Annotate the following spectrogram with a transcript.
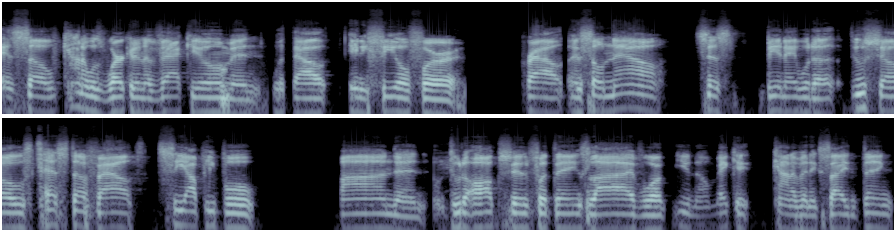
And so kind of was working in a vacuum and without any feel for crowd. And so now just being able to do shows, test stuff out, see how people bond and do the auction for things live or, you know, make it kind of an exciting thing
